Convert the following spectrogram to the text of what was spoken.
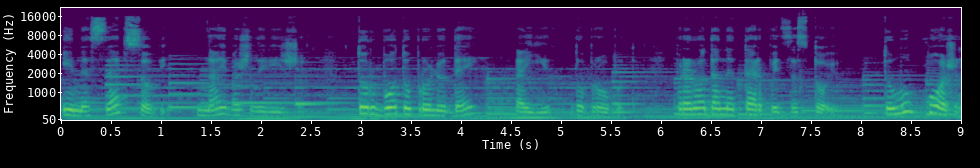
і несе в собі найважливіше турботу про людей та їх добробут. Природа не терпить застою, тому кожен,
